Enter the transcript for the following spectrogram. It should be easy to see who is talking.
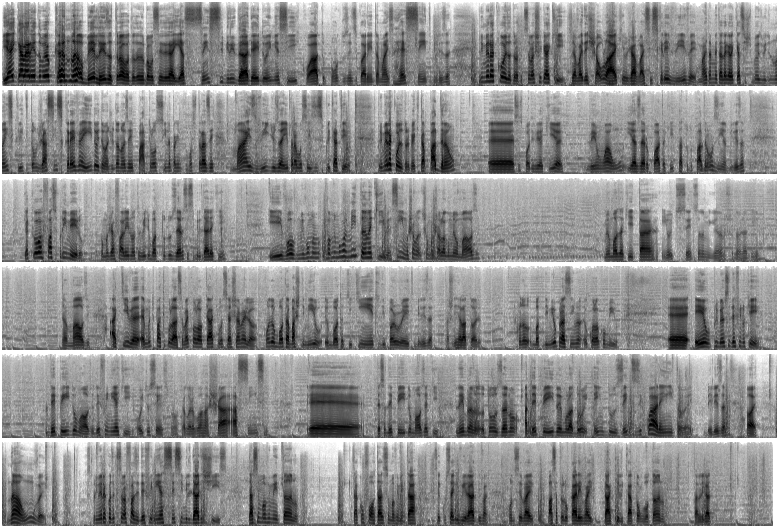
Speaker 1: E aí galerinha do meu canal, beleza tropa? Tô dando pra vocês aí a sensibilidade aí do MSI 4.240 mais recente, beleza? Primeira coisa tropa, que você vai chegar aqui, já vai deixar o like, já vai se inscrever, velho Mais da metade da galera que assiste meus vídeos não é inscrito, então já se inscreve aí, doidão Ajuda nós aí, patrocina pra gente possa trazer mais vídeos aí pra vocês explicativos Primeira coisa tropa, aqui tá padrão é, Vocês podem ver aqui, ó Vem um A1 e a 04 aqui, tá tudo padrãozinha, beleza? O que é que eu faço primeiro? Como eu já falei no outro vídeo, boto tudo zero acessibilidade aqui. E vou me, vou, vou me movimentando aqui, velho. Sim, deixa eu, deixa eu mostrar logo o meu mouse. Meu mouse aqui tá em 800, se eu não me engano. Deixa eu dar uma olhadinha. É mouse. Aqui, velho, é muito particular. Você vai colocar que você achar melhor. Quando eu boto abaixo de 1000, eu boto aqui 500 de power rate, beleza? Taxa de relatório. Quando eu boto de mil para cima, eu coloco mil. É, eu, primeiro você define o que? DPI do mouse, eu defini aqui, 800, pronto. Agora eu vou achar a Sense é, dessa DPI do mouse aqui. Lembrando, eu estou usando a DPI do emulador em 240, velho. Beleza? Olha, na 1, velho. Primeira coisa que você vai fazer, definir a sensibilidade X. Tá se movimentando tá confortável se movimentar, você consegue virar, quando você vai, passa pelo cara e vai dar aquele capão voltando, tá ligado?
